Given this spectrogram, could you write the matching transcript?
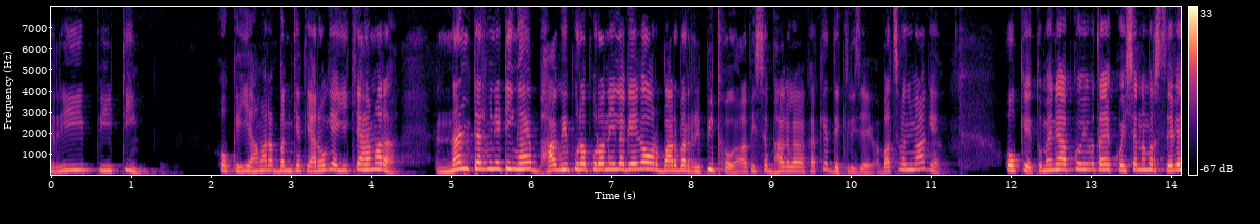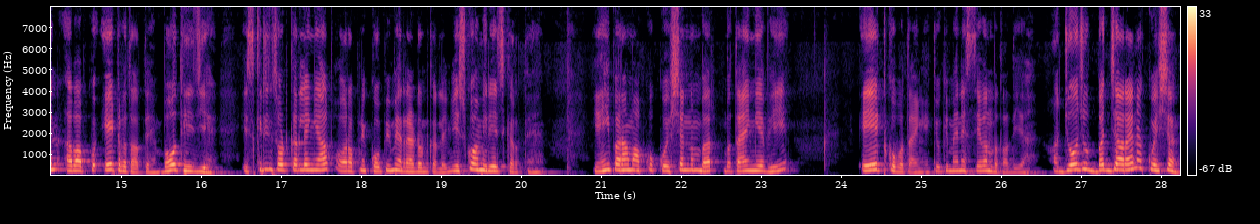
repeating okay, ये हमारा बन के तैयार हो गया। ये क्या है हमारा? नन टर्मिनेटिंग है, भाग भी पूरा पूरा नहीं लगेगा और बार बार रिपीट होगा। आप इससे भाग लगा करके देख लीजिएगा। बात समझ में आ गया? ओके तो मैंने आपको भी बताया क्वेश्चन नंबर सेवन। अब आपको एट बताते हैं। बहुत ईजी है। स्क्रीन शॉट कर लेंगे आप और अपने कॉपी में राइट ऑन कर लेंगे। इसको हम इरेज करते हैं। यहीं पर हम आपको क्वेश्चन नंबर बताएँगे अभी एट को बताएँगे, क्योंकि मैंने सेवन बता दिया। और जो जो बच जा रहा है ना क्वेश्चन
